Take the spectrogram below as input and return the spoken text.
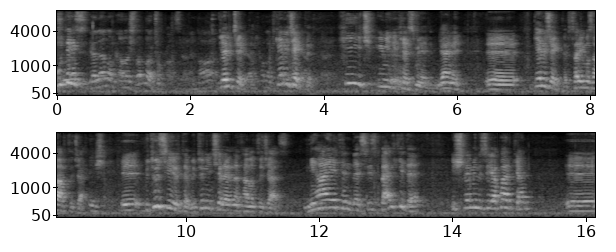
Bu tesis Gelen arkadaşlar da çok az yani. Daha gelecektir. Gelecektir. Hiç ümidi kesmeyelim. Yani e, gelecektir. Sayımız artacak. İnşallah. E, bütün Siirt'e, bütün ilçelerine tanıtacağız. Nihayetinde siz belki de işleminizi yaparken e,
